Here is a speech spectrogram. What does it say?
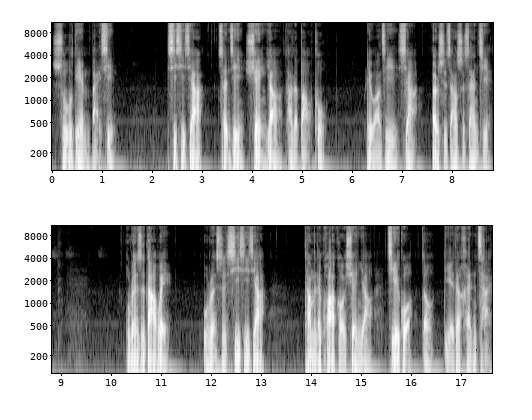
数点百姓，西西家。曾经炫耀他的宝库，列王记下二十章十三节。无论是大卫，无论是西西家，他们的夸口炫耀，结果都跌得很惨。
